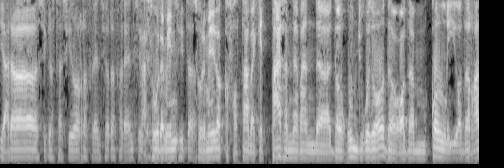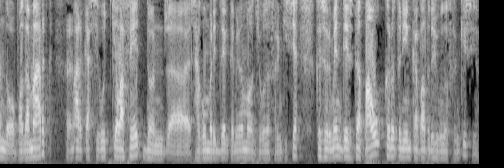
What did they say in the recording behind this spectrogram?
i ara sí que està sent la referència referència Clar, segurament, segurament era el que faltava aquest pas endavant d'algun jugador de, o de Conley o de Randall o de Marc eh. Marc ha sigut qui l'ha fet doncs eh, s'ha convertit directament en el jugador de franquícia que segurament des de Pau que no tenien cap altre jugador de franquícia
